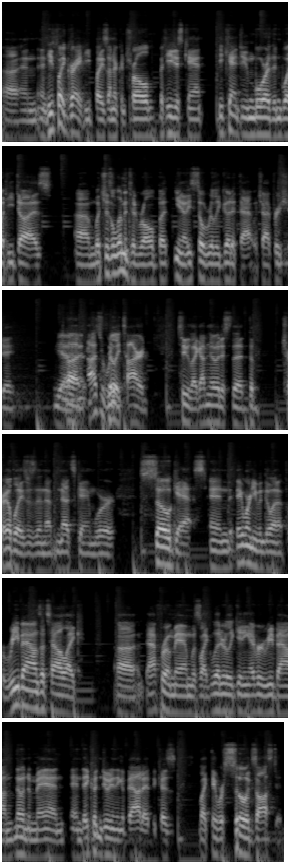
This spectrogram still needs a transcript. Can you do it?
Uh, and and he's played great. He plays under control, but he just can't he can't do more than what he does, um, which is a limited role. But you know he's still really good at that, which I appreciate. Yeah, uh, guys are really tired too. Like I've noticed that the Trailblazers in that Nets game were so gassed, and they weren't even going up for rebounds. That's how like uh, Afroman was like literally getting every rebound known to man, and they couldn't do anything about it because like they were so exhausted.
